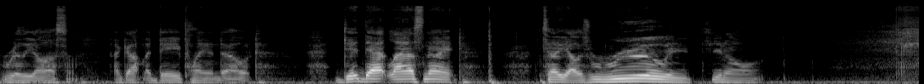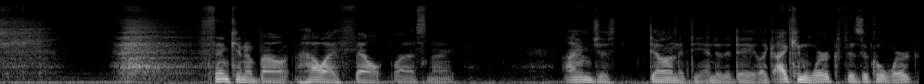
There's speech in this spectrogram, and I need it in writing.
really awesome. I got my day planned out. Did that last night. I tell you, I was really you know, thinking about how I felt last night. I'm just done at the end of the day. Like I can work physical work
